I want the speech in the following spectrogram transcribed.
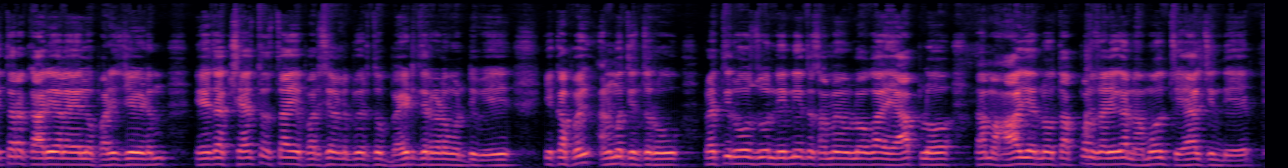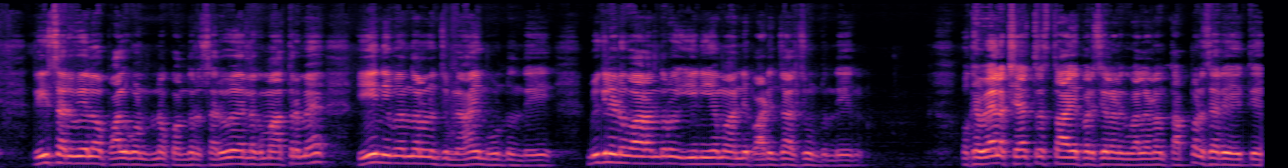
ఇతర కార్యాలయాల్లో పనిచేయడం లేదా క్షేత్రస్థాయి పరిశీలన పేరుతో బయట తిరగడం వంటివి ఇకపై అనుమతించరు. ప్రతిరోజు నిర్ణీత సమయంలోగా యాప్లో తమ హాజరును తప్పనిసరిగా నమోదు చేయాల్సిందే. రీసర్వేలో పాల్గొంటున్న కొందరు సర్వేయర్లకు మాత్రమే ఈ నిబంధనల నుంచి మినహాయింపు ఉంటుంది. మిగిలిన వారందరూ ఈ నియమాన్ని పాటించాల్సి ఉంటుంది. ఒకవేళ క్షేత్రస్థాయి పరిశీలనకు వెళ్ళడం తప్పనిసరి అయితే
